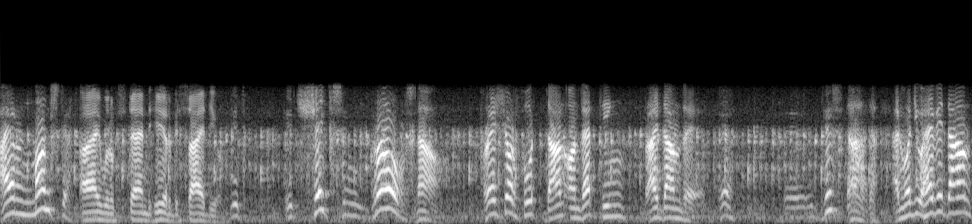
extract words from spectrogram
iron monster. I will stand here beside you. It, it shakes and growls. Now, press your foot down on that thing right down there. Uh, uh, this, Now, now. And when you have it down,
